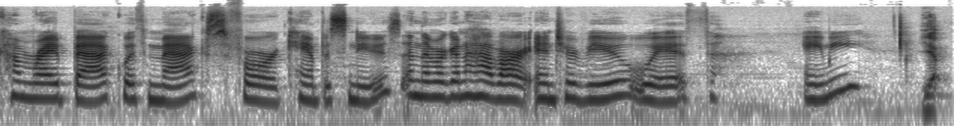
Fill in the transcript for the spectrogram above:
come right back with Max for campus news, and then we're going to have our interview with Amy, Yep.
